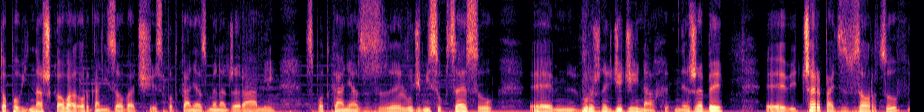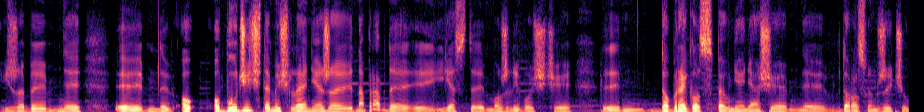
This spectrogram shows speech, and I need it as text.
to powinna szkoła organizować spotkania z menadżerami, spotkania z ludźmi sukcesu w różnych dziedzinach, żeby czerpać z wzorców i żeby e, o- obudzić te myślenie, że naprawdę jest możliwość dobrego spełnienia się w dorosłym życiu.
